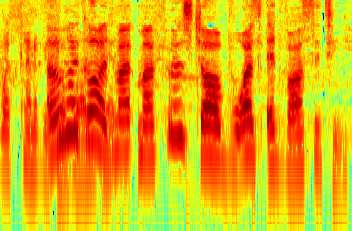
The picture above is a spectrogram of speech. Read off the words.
what kind of Oh my God, my, my first job was at varsity.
